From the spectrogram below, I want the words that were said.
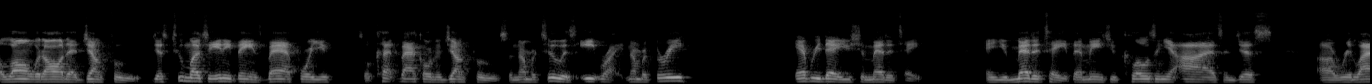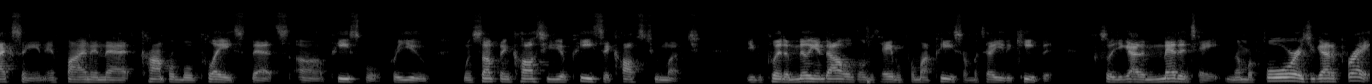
along with all that junk food. Just too much of anything is bad for you. So cut back on the junk food. So number two is eat right. Number three, every day you should meditate. And you meditate, that means you're closing your eyes and just uh, relaxing and finding that comparable place that's uh, peaceful for you. When something costs you your peace, it costs too much. You can put a million dollars on the table for my peace. I'm gonna tell you to keep it. So you got to meditate. Number four is you got to pray.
